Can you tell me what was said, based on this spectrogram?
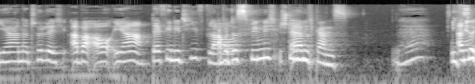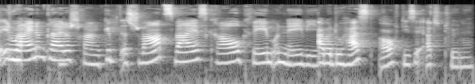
Die, ja, natürlich. Aber auch, ja, definitiv blau. Aber das finde ich, stimmt ähm, nicht ganz. Hä? Ich also find, in meinem Kleiderschrank gibt es schwarz, weiß, grau, creme und navy. Aber du hast auch diese Erdtöne.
